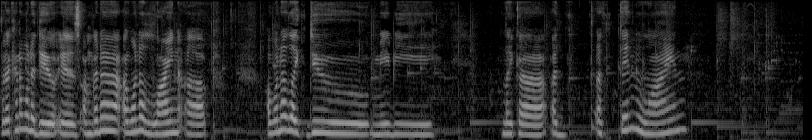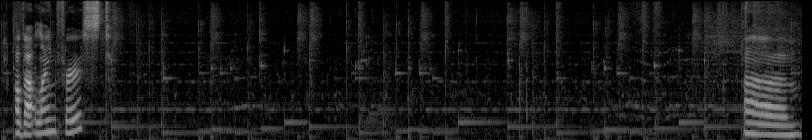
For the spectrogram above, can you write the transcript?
What I kind of want to do is I'm gonna I want to line up I want to like do maybe like a, a, a thin line of outline first. Um,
